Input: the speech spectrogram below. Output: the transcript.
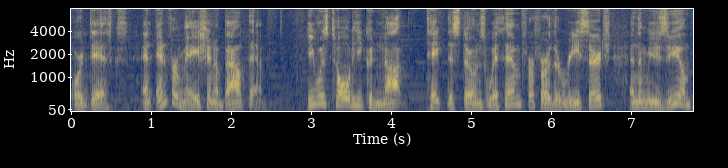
or discs, and information about them. He was told he could not take the stones with him for further research, and the museum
